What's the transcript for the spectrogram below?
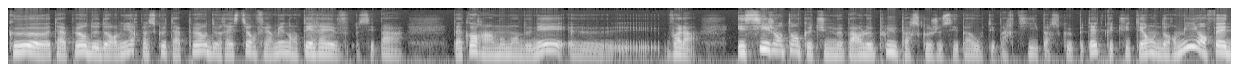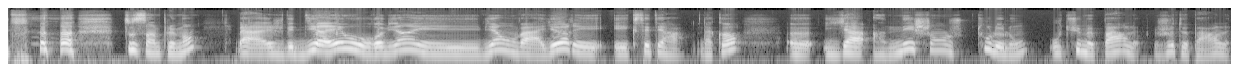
que euh, tu as peur de dormir parce que tu as peur de rester enfermé dans tes rêves. C'est pas D'accord? À un moment donné, euh, voilà. Et si j'entends que tu ne me parles plus parce que je ne sais pas où tu es parti, parce que peut-être que tu t'es endormi en fait, tout simplement, bah, je vais te dire, eh oh, reviens et viens, on va ailleurs, et, etc. D'accord? Euh, Il y a un échange tout le long où tu me parles, je te parle,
